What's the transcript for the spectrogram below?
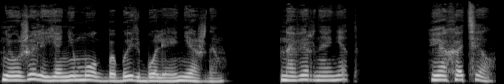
неужели я не мог бы быть более нежным?» «Наверное, нет. Я хотел,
